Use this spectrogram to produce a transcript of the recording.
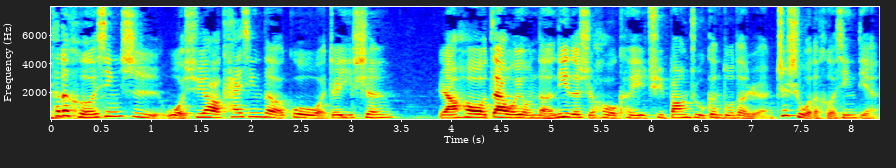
它的核心是我需要开心的过我这一生，然后在我有能力的时候，可以去帮助更多的人，这是我的核心点，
